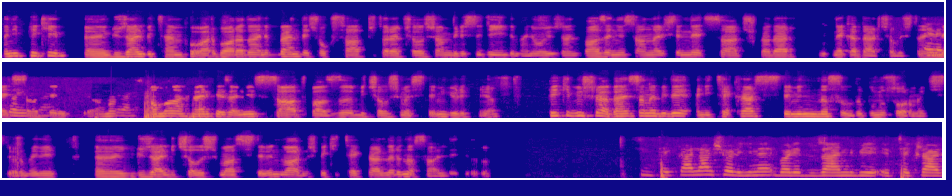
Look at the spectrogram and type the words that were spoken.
Hani peki e, güzel bir tempo var. Bu arada hani ben de çok saat tutarak çalışan birisi değildim. Hani o yüzden bazen insanlar işte net saat şu kadar ne kadar çalıştı. Hani Evet, net saatler istiyor ama Evet. ama herkes hani saat bazlı bir çalışma sistemi yürütmüyor. Peki Büşra ben sana bir de hani tekrar sistemin nasıldı bunu sormak istiyorum. Hani e, güzel bir çalışma sistemin varmış. Peki tekrarları nasıl hallediyordun? Şimdi tekrarlar şöyle yine böyle düzenli bir e, tekrar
